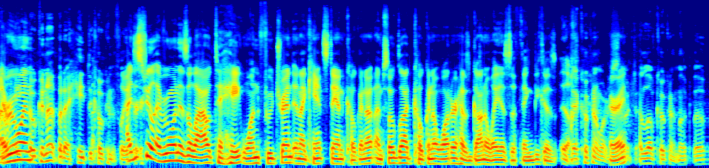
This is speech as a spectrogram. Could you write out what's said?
I Everyone- hate coconut, but I hate the coconut flavor. I just feel everyone is allowed to hate one food trend, and I can't stand coconut. I'm so glad coconut water has gone away as a thing because, ugh. yeah, coconut water All right. sucked. I love coconut milk though.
